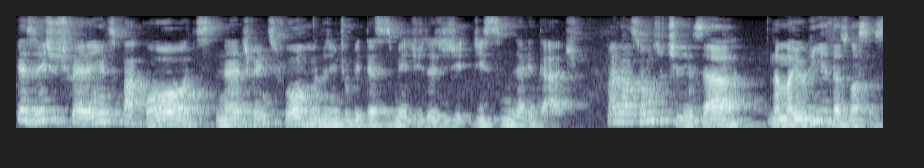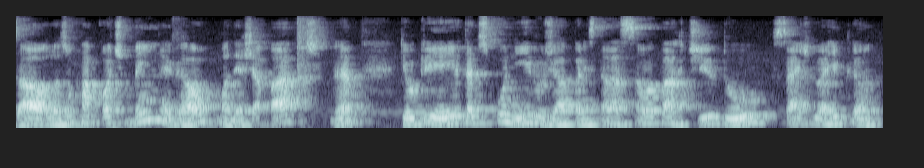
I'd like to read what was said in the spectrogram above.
Existem diferentes pacotes, né, diferentes formas da gente obter essas medidas de, de similaridade. Mas nós vamos utilizar, na maioria das nossas aulas, um pacote bem legal, modéstia à parte, né, que eu criei está disponível já para instalação a partir do site do RCRAM.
